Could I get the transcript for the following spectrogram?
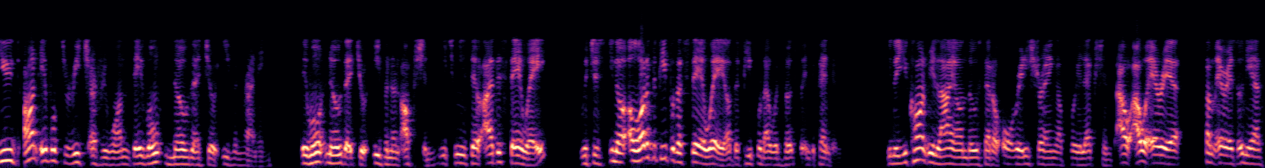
you aren't able to reach everyone, they won't know that you're even running. They won't know that you're even an option, which means they'll either stay away, which is, you know, a lot of the people that stay away are the people that would vote for independents. You know, you can't rely on those that are already showing up for elections. Our, our area, some areas only has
